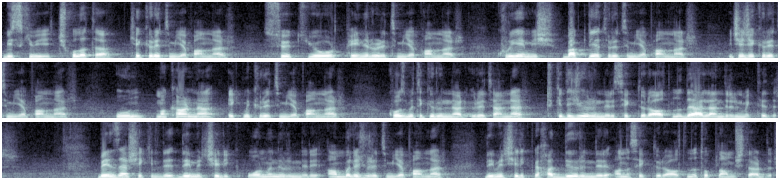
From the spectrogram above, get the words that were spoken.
bisküvi, çikolata, kek üretimi yapanlar, süt, yoğurt, peynir üretimi yapanlar, kuru yemiş, bakliyat üretimi yapanlar, içecek üretimi yapanlar, un, makarna, ekmek üretimi yapanlar, kozmetik ürünler üretenler tüketici ürünleri sektörü altında değerlendirilmektedir. Benzer şekilde demir çelik, orman ürünleri, ambalaj üretimi yapanlar demir çelik ve haddi ürünleri ana sektörü altında toplanmışlardır.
